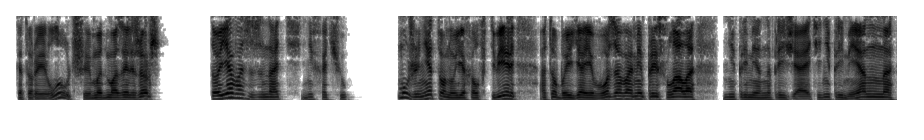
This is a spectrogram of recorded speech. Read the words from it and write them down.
которые лучше, мадемуазель Жорж, то я вас знать не хочу. Мужа нет, он уехал в Тверь, а то бы я его за вами прислала. Непременно приезжайте, непременно,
